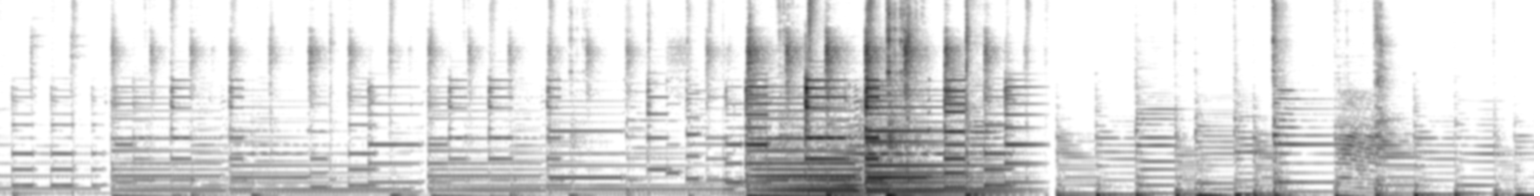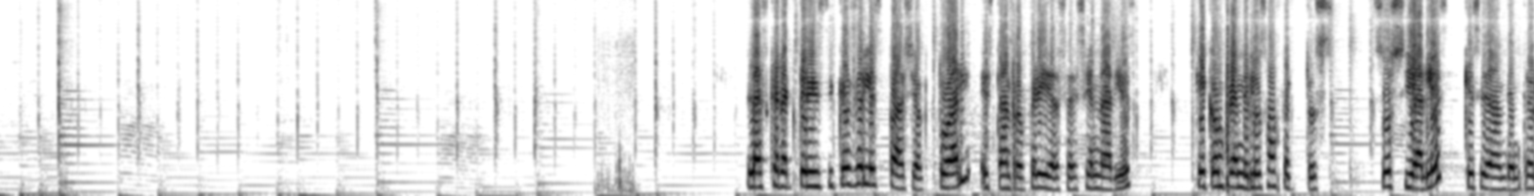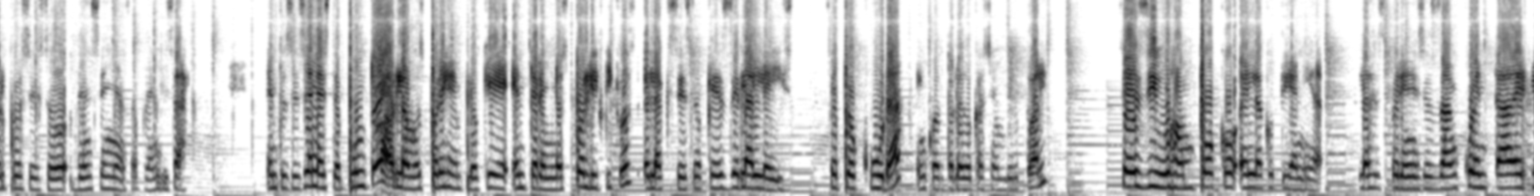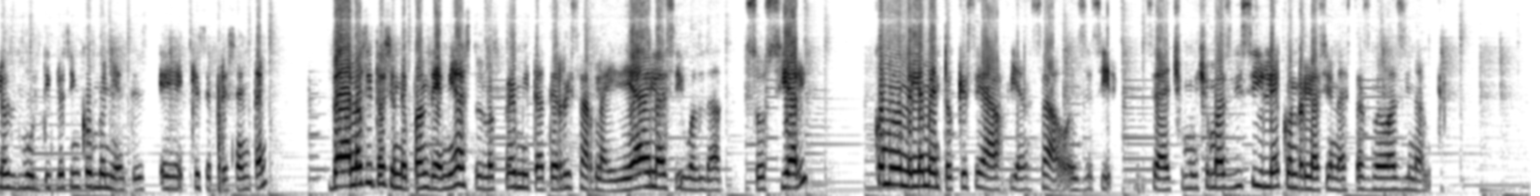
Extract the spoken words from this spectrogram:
Las características del espacio actual están referidas a escenarios que comprende los afectos sociales que se dan dentro del proceso de enseñanza-aprendizaje. Entonces, en este punto hablamos, por ejemplo, que en términos políticos, el acceso que es de la ley se procura en cuanto a la educación virtual, se desdibuja un poco en la cotidianidad. Las experiencias dan cuenta de los múltiples inconvenientes eh, que se presentan. Dada la situación de pandemia, esto nos permite aterrizar la idea de la desigualdad social como un elemento que se ha afianzado, es decir, se ha hecho mucho más visible con relación a estas nuevas dinámicas.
